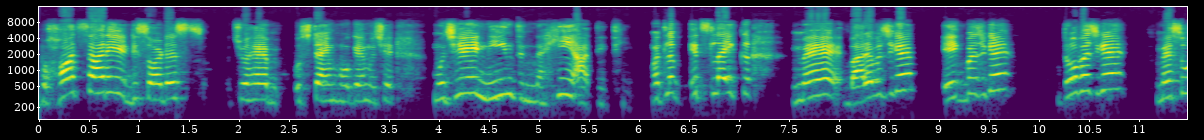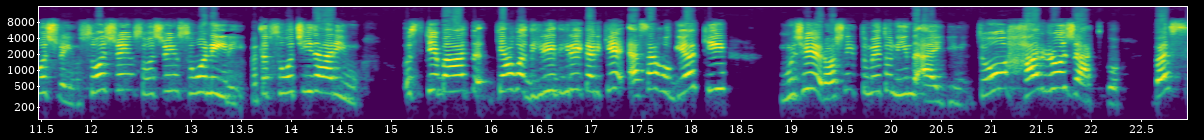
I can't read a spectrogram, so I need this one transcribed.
बहुत सारे डिसऑर्डर्स जो है उस टाइम हो गए मुझे। मुझे नींद नहीं आती थी। मतलब इट्स लाइक like, मैं बारह बज गए एक बज गए दो बज गए मैं सोच रही हूँ सोच रही हूँ सोच रही हूँ सो नहीं रही मतलब सोच ही जा रही हूँ। उसके बाद क्या हुआ धीरे धीरे करके ऐसा हो गया कि मुझे रोशनी तुम्हें तो नींद आएगी नहीं। तो हर रोज रात को बस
